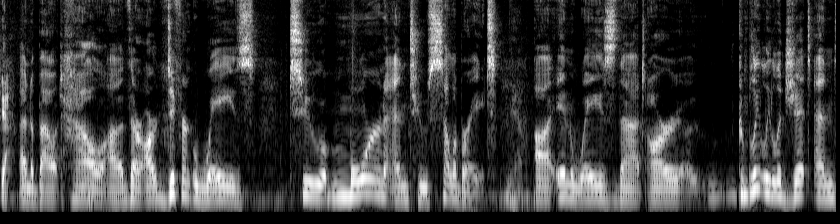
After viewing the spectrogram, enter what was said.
Yeah. and about how uh, there are different ways to mourn and to celebrate Yeah. uh, in ways that are uh, completely legit and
